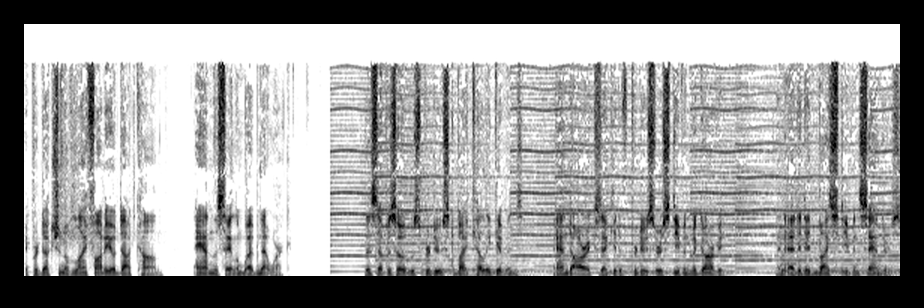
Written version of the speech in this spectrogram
a production of lifeaudio.com and the Salem Web Network. This episode was produced by Kelly Givens and our executive producer, Stephen McGarvey, and edited by Stephen Sanders.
